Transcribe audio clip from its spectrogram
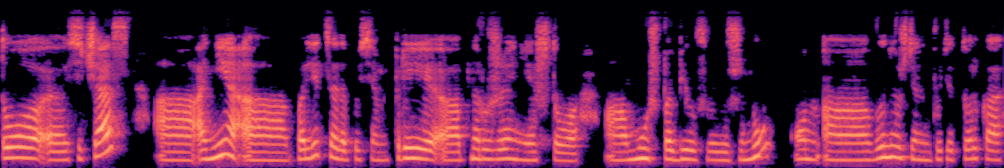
то э, сейчас а, они, а, полиция, допустим, при обнаружении, что а, муж побил свою жену, он а, вынужден будет только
